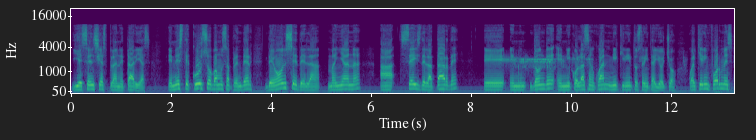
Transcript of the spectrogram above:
y esencias planetarias. En este curso vamos a aprender de 11 de la mañana a 6 de la tarde eh, en donde en Nicolás San Juan 1538. Cualquier informes,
